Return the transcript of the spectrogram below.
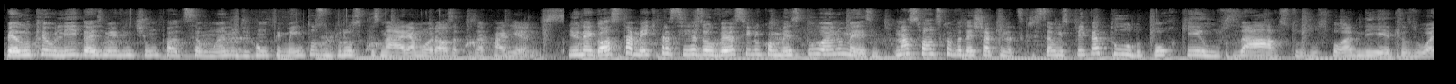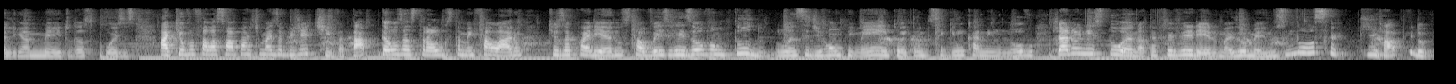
Pelo que eu li, 2021 pode ser um ano de rompimentos bruscos na área amorosa para os aquarianos. E o negócio tá meio que para se resolver assim no começo do ano mesmo. Nas fontes que eu vou deixar aqui na descrição explica tudo, porque os astros, os planetas, o alinhamento das coisas. Aqui eu vou falar só a parte mais objetiva, tá? Então os astrólogos também falaram que os aquarianos talvez resolvam tudo, o lance de rompimento, ou então de seguir um caminho novo, já no início do ano, até fevereiro, mais ou menos. Nossa, que rápido!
